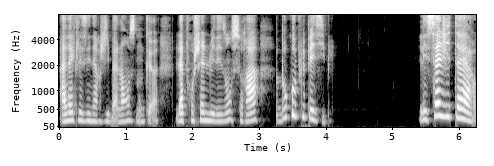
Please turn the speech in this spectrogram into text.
avec les énergies balance, donc euh, la prochaine lunaison sera beaucoup plus paisible. Les Sagittaires,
